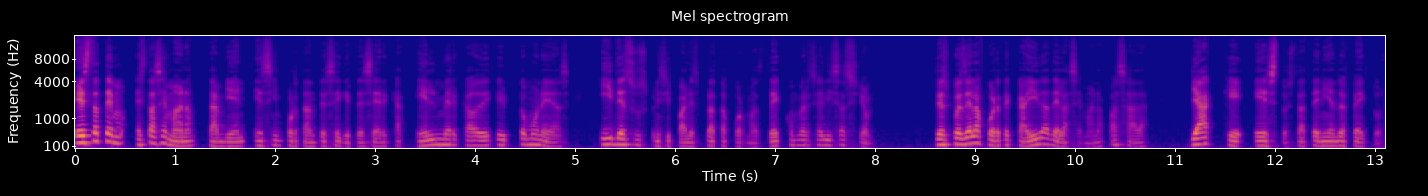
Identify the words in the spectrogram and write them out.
Esta, esta semana también es importante seguir de cerca el mercado de criptomonedas y de sus principales plataformas de comercialización después de la fuerte caída de la semana pasada, ya que esto está teniendo efectos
